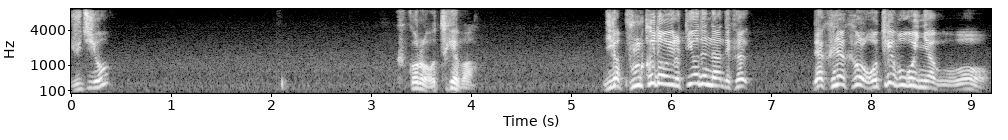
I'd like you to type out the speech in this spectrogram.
유지호? 그거를 어떻게 봐? 네가 불구덩이로 뛰어든다는데 그, 내가 그냥 그걸 어떻게 보고 있냐고.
